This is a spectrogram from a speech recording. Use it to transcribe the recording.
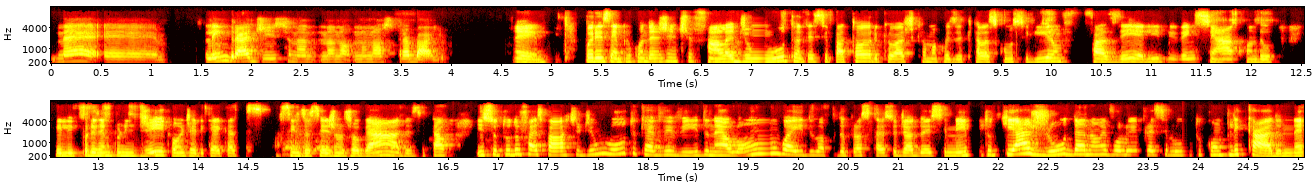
né, é, lembrar disso na, na, no nosso trabalho. É, por exemplo, quando a gente fala de um luto antecipatório, que eu acho que é uma coisa que elas conseguiram fazer ali, vivenciar, quando ele, por exemplo, indica onde ele quer que as cinzas sejam jogadas e tal, isso tudo faz parte de um luto que é vivido, né, ao longo aí do, do processo de adoecimento, que ajuda a não evoluir para esse luto complicado, né?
